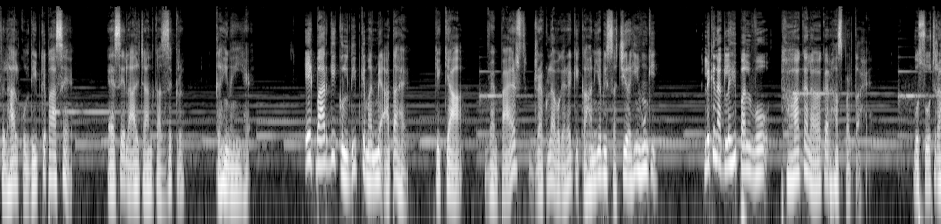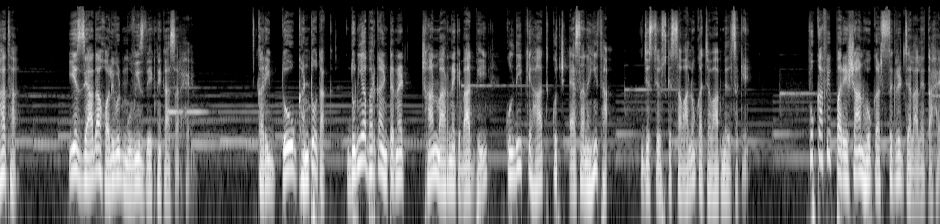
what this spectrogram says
फ़िलहाल कुलदीप के पास है, ऐसे लाल चाँद का ज़िक्र कहीं नहीं है। एक बार की कुलदीप के मन में आता है कि क्या वेम्पायर्स ड्रैकुला वगैरह की कहानियाँ भी सच्ची रही होंगी? लेकिन अगले ही पल वो ठहाका लगाकर हंस पड़ता है। वो सोच रहा था, ये ज़्यादा हॉलीवुड मूवीज़ देखने का असर है। करीब दो घंटों तक दुनिया भर का इंटरनेट छान मारने के बाद भी कुलदीप के हाथ कुछ ऐसा नहीं था, जिससे उसके सवालों का जवाब मिल सके। वो काफ़ी परेशान होकर सिगरेट जला लेता है।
